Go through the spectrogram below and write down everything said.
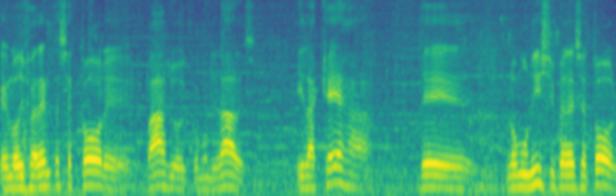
en los diferentes sectores, barrios y comunidades. Y la queja de los municipios del sector,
